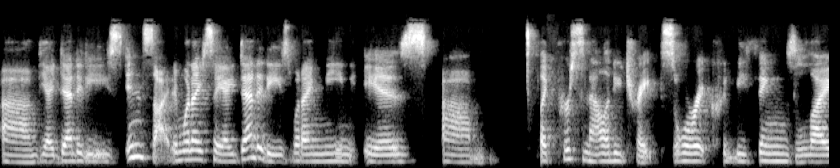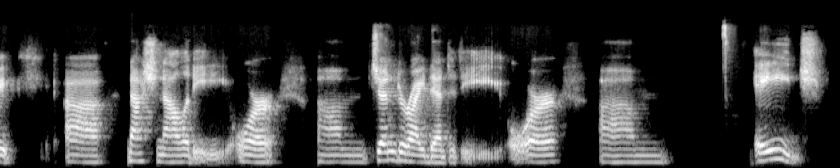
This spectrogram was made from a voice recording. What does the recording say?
um, the identities inside and when i say identities what i mean is um, like personality traits, or it could be things like uh, nationality or um, gender identity or um, age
